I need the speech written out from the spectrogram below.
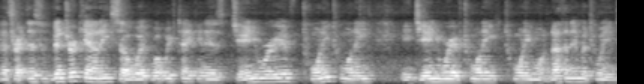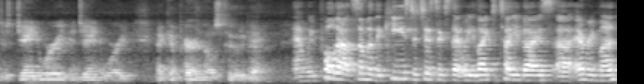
that's right, this is Ventura County, so what, what we've taken is January of twenty twenty and January of twenty twenty-one, nothing in between, just January and January, and comparing those two together. And we pulled out some of the key statistics that we like to tell you guys uh, every month.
